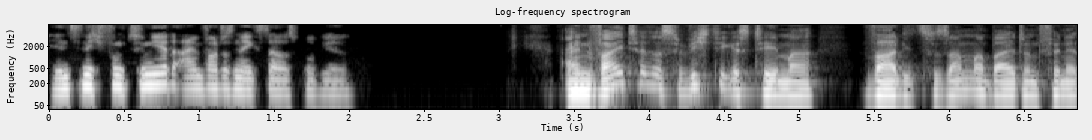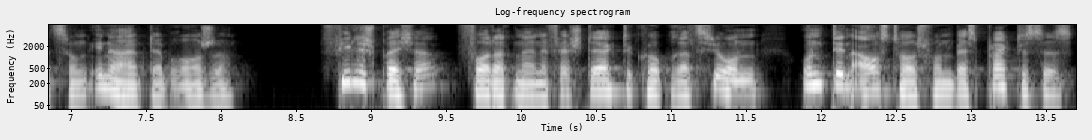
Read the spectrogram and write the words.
wenn es nicht funktioniert, einfach das nächste ausprobieren. Ein weiteres wichtiges Thema war die Zusammenarbeit und Vernetzung innerhalb der Branche. Viele Sprecher forderten eine verstärkte Kooperation und den Austausch von Best Practices,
